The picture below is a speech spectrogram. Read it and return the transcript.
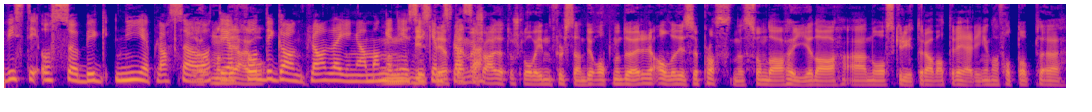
hvis de også bygger nye plasser, og at de har fått i gang planlegging av mange nye sykehjemsplasser. Hvis det stemmer, så er dette å slå inn fullstendig åpne dører. Alle disse plassene som da Høie da eh, nå skryter av at regjeringen har fått opp uh,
